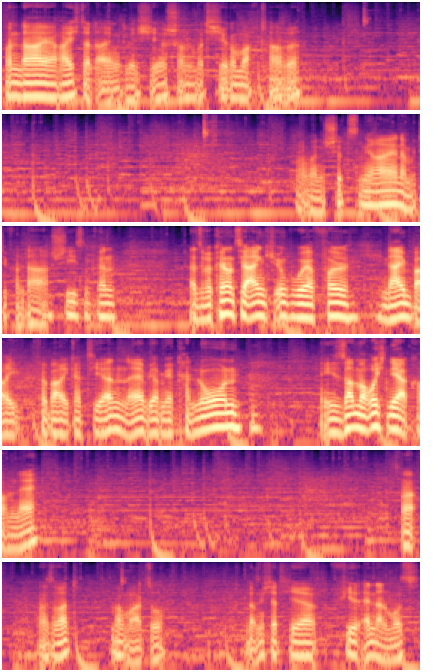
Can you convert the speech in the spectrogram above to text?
Von daher reicht das eigentlich hier schon, was ich hier gemacht habe. Meine Schützen hier rein, damit die von da schießen können. Also wir können uns ja eigentlich irgendwo ja voll hinein verbarrikadieren. Ne? Wir haben ja Kanonen. Die sollen mal ruhig näher kommen, ne? So, also was? Machen wir halt so. Glaube nicht, dass hier viel ändern muss.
